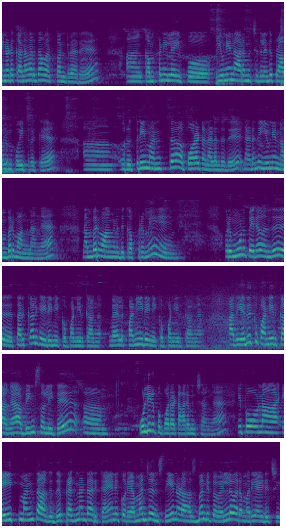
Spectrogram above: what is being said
என்னோட கணவர் தான் ஒர்க் பண்ணுறாரு கம்பெனியில் இப்போது யூனியன் ஆரம்பிச்சதுலேருந்து ப்ராப்ளம் போயிட்டுருக்கு. ஒரு த்ரீ மந்த்தாக போராட்டம் நடந்தது. நடந்து யூனியன் நம்பர் வாங்கினாங்க. நம்பர் வாங்கினதுக்கப்புறமே ஒரு மூணு பேரை வந்து தற்காலிக இடைநீக்கம் பண்ணியிருக்காங்க. வேலை பணி இடைநீக்கம் பண்ணியிருக்காங்க. அது எதுக்கு பண்ணியிருக்காங்க அப்படின்னு சொல்லிட்டு உள்ளிருப்பு போராட்டம் ஆரம்பித்தாங்க இப்போது நான் எயித் மந்த் ஆகுது ப்ரெக்னெண்ட்டாக இருக்கேன். எனக்கு ஒரு எமர்ஜென்சி என்னோடய ஹஸ்பண்ட் இப்போ வெளில வர மாதிரி ஆயிடுச்சு.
